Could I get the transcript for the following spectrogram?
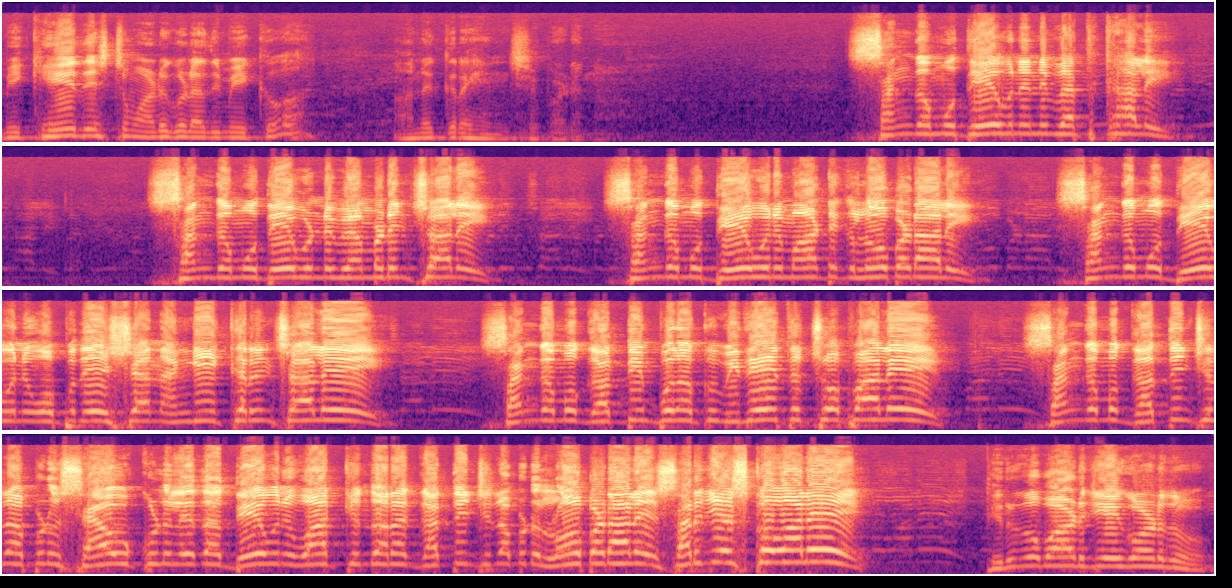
మీకు ఏది ఇష్టం అడుగుడు అది మీకు అనుగ్రహించబడను. సంఘము దేవునిని వెతకాలి. సంఘము దేవుణ్ణి వెంబడించాలి. సంఘము దేవుని మాటకి లోబడాలి. సంఘము దేవుని ఉపదేశాన్ని అంగీకరించాలి. సంఘము గద్దింపునకు విధేయత చూపాలి. సంఘము గద్దించినప్పుడు సేవకుడు లేదా దేవుని వాక్యం ద్వారా గద్దించినప్పుడు లోపడాలి సరి చేసుకోవాలి. తిరుగుబాటు చేయకూడదు.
